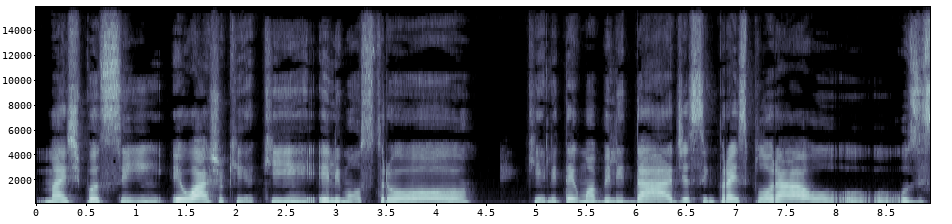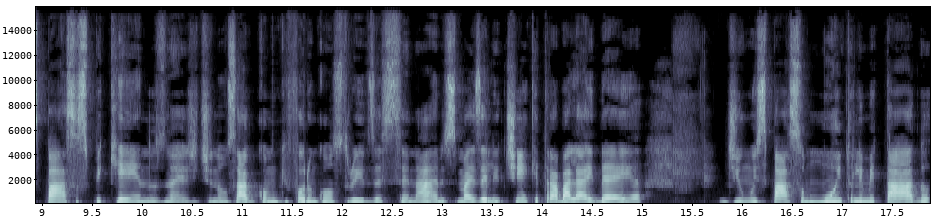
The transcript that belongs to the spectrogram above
Mas, tipo assim, eu acho que aqui ele mostrou que ele tem uma habilidade assim para explorar o, o, os espaços pequenos, né? A gente não sabe como que foram construídos esses cenários, mas ele tinha que trabalhar a ideia de um espaço muito limitado,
